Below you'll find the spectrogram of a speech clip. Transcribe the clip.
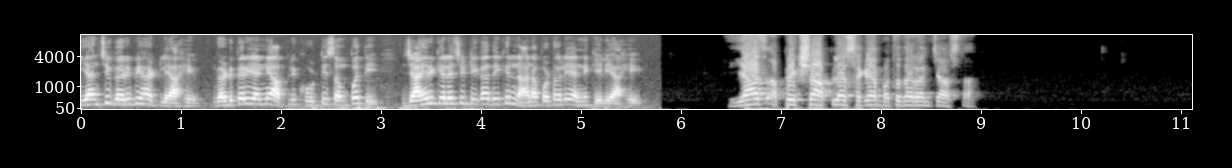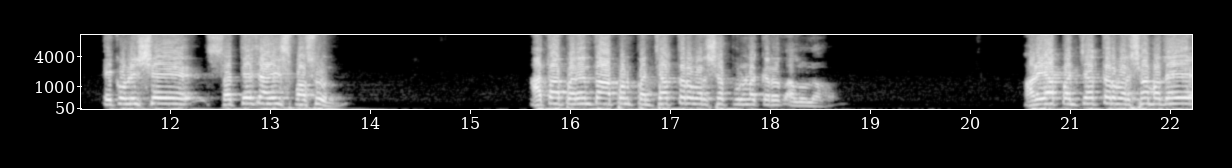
यांची गरिबी हटली आहे. गडकरी यांनी आपली खोटी संपत्ती जाहीर केल्याची टीका देखील नाना पटोले यांनी केली आहे. याच अपेक्षा आपल्या सगळ्या मतदारांच्या असतात. एकोणीसशे सत्तेचाळीसपासून आतापर्यंत आपण पंच्याहत्तर वर्ष पूर्ण करत आलेलो आहोत. आणि या पंच्याहत्तर वर्षामध्ये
